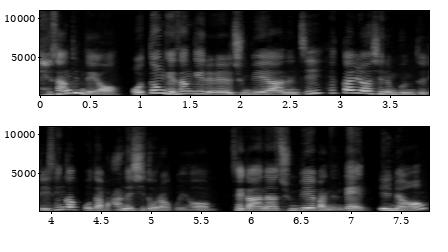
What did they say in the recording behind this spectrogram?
계산기인데요. 어떤 계산기를 준비해야 하는지 헷갈려 하시는 분들이 생각보다 많으시더라고요. 제가 하나 준비해 봤는데 일명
